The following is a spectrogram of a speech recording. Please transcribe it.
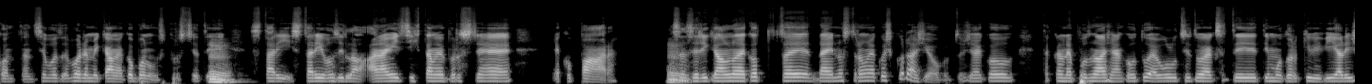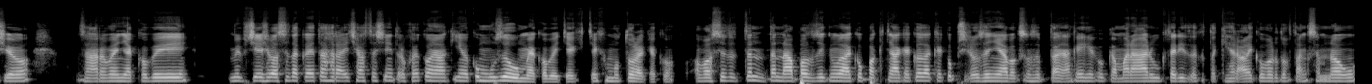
content si odemykám jako bonus, prostě ty hmm. starý, starý vozidla a navíc jich tam je prostě jako pár. Hmm. jsem si říkal, no jako to je na jednu stranu jako škoda, že jo, protože jako takhle nepoznáš nějakou tu evoluci toho, jak se ty, ty motorky vyvíjely, že jo, zároveň jakoby mi přijde, že vlastně takhle ta hra je částečně trochu jako nějaký jako muzeum jakoby těch, těch motorek jako. A vlastně ten, ten nápad vzniknul jako pak nějak jako, tak jako přirozeně a pak jsem se ptal nějakých jako kamarádů, kteří tak, taky hráli jako World of Tanks se mnou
